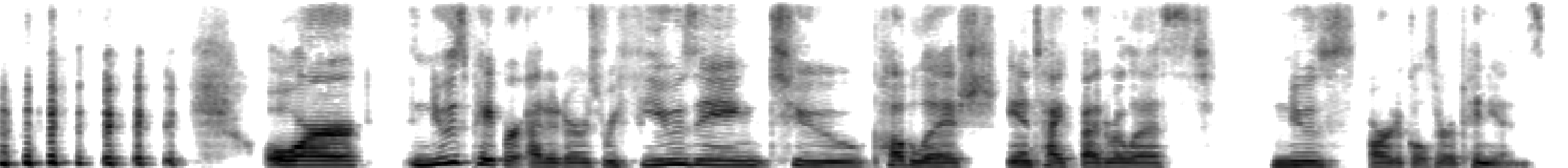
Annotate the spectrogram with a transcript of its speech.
or newspaper editors refusing to publish anti Federalist news articles or opinions.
